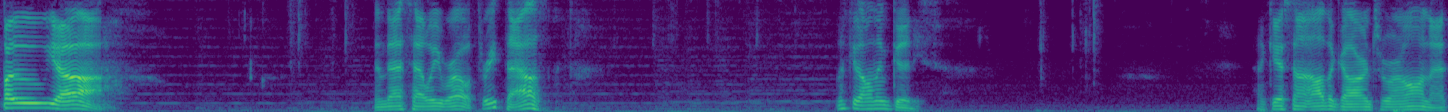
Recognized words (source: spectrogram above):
Booyah. And that's how we roll. 3,000. Look at all them goodies. I guess not all the guards were on that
